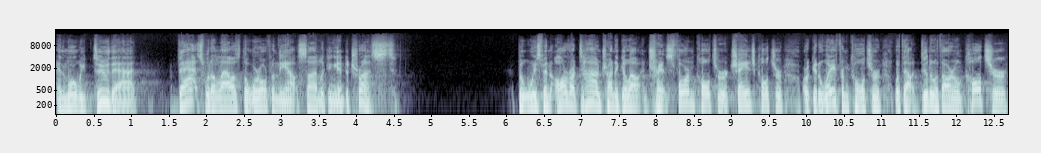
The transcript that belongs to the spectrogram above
And the more we do that, that's what allows the world from the outside looking in to trust. But when we spend all of our time trying to go out and transform culture or change culture or get away from culture without dealing with our own culture,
